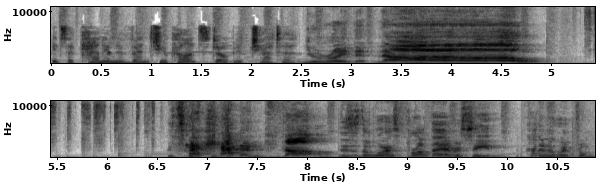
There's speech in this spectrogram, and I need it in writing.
It's a canon event, you can't stop it, chatter. You ruined it. No! It's a cannon stop. This is the worst prompt I ever seen. How did we went from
